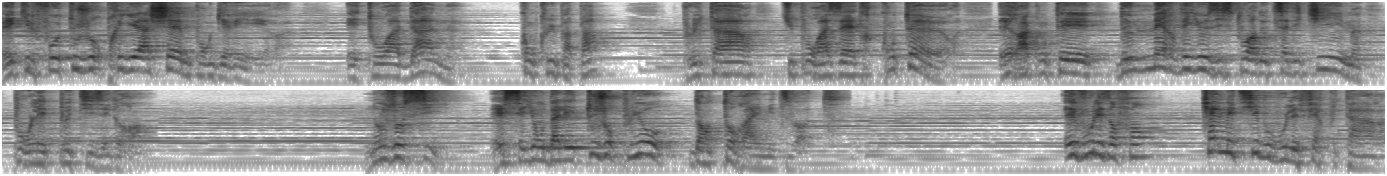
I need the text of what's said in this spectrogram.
et qu'il faut toujours prier Hachem pour guérir. Et toi, Dan, conclut papa, plus tard tu pourras être conteur et raconter de merveilleuses histoires de tzadikim pour les petits et grands. Nous aussi, essayons d'aller toujours plus haut dans Torah et Mitzvot. Et vous les enfants, quel métier vous voulez faire plus tard?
